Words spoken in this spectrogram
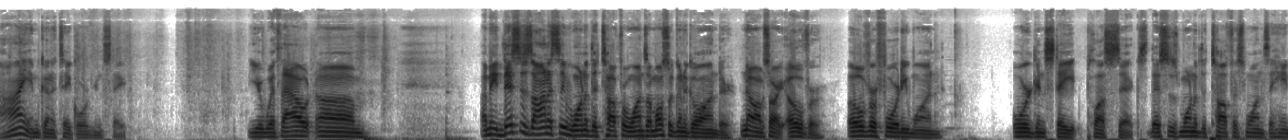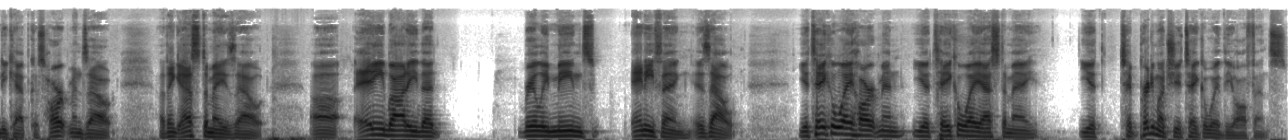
I am going to take Oregon State. You're without. Um, I mean, this is honestly one of the tougher ones. I'm also going to go under. No, I'm sorry, over. Over 41. Oregon State plus six. This is one of the toughest ones to handicap because Hartman's out. I think Estime's out. Uh, anybody that really means anything is out. You take away Hartman, you take away Estime, you t- pretty much you take away the offense.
